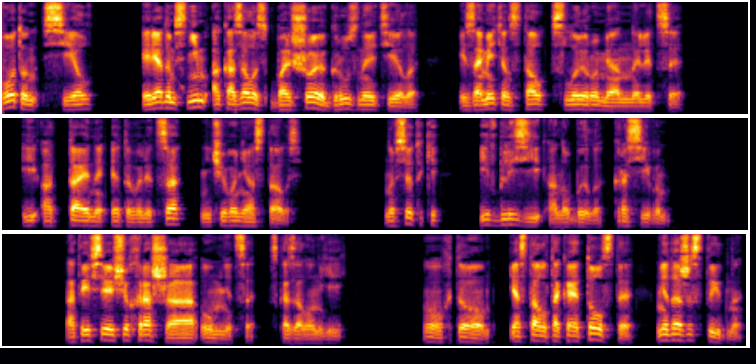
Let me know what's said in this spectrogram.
вот он сел, и рядом с ним оказалось большое грузное тело, и заметен стал слой румян на лице. И от тайны этого лица ничего не осталось. Но все таки и вблизи оно было красивым. А ты все еще хороша, умница, сказал он ей. Ох, Том, я стала такая толстая, мне даже стыдно.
